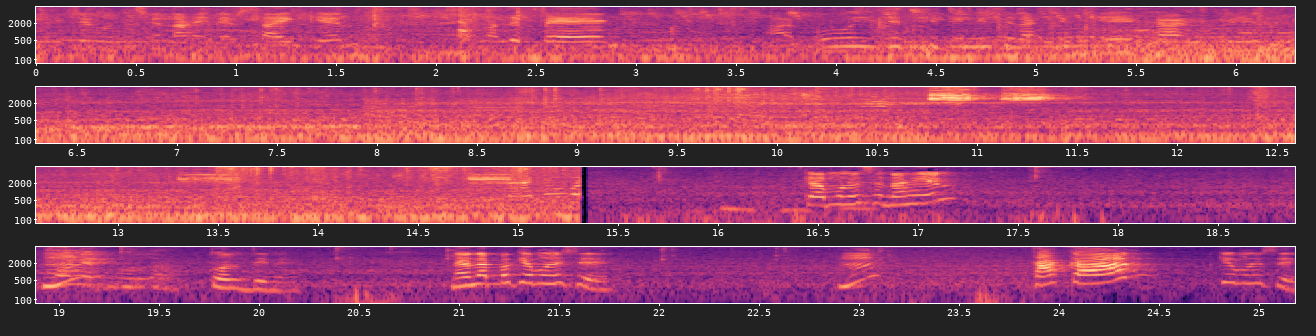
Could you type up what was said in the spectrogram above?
এই যে হচ্ছে নাহিনের সাইকেল, আমাদের ব্যাগ, আর ওই যে ছিটে নিচে রাখছি কেক আর কেমন হয়েছে নাহিন দিনে। না না কেমন হয়েছে হুম? থাকান কেমন হয়েছে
